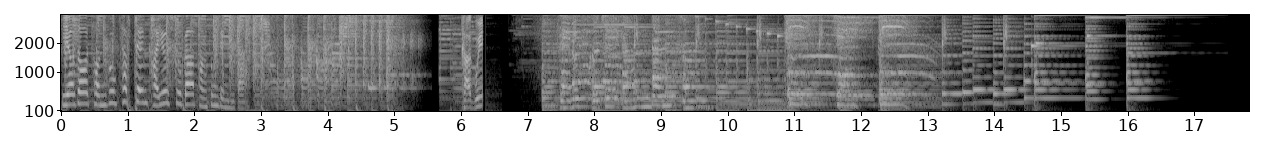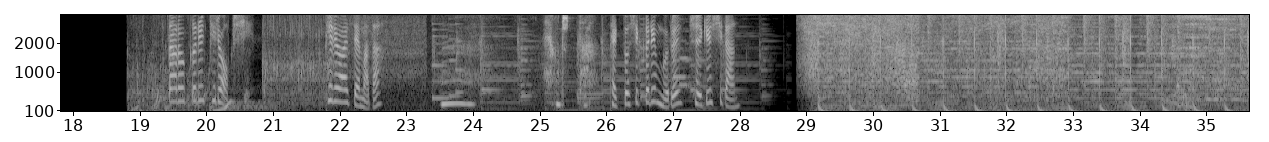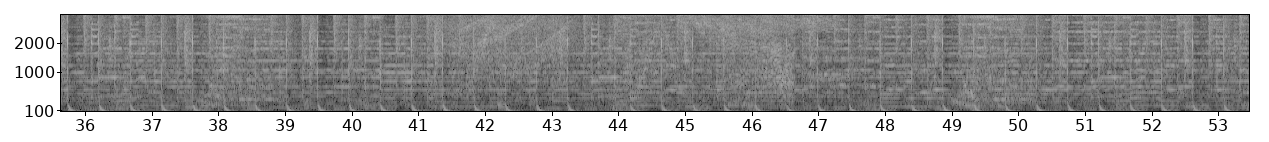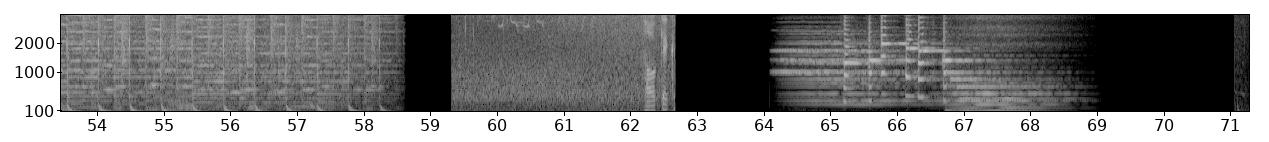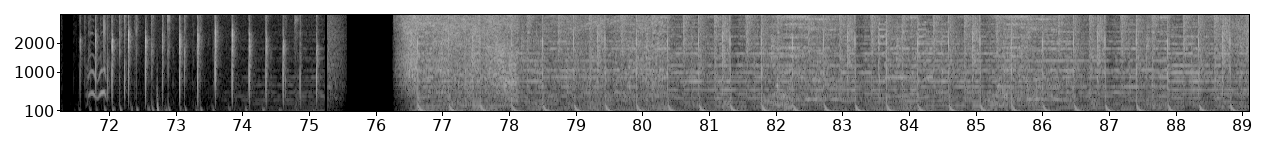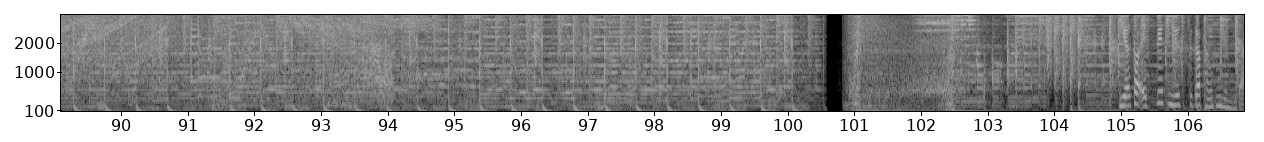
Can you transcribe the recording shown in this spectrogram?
이어서 전국 탑10 가요쇼가 방송됩니다. 가구의 새롭고 즐거운 방송 TJB 따로 끓일 필요 없이 필요할 때마다 향 좋다. 100도씨 끓인 물을 즐길 시간. 더 깨끗 이어서 SBS 뉴스가 방송됩니다.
